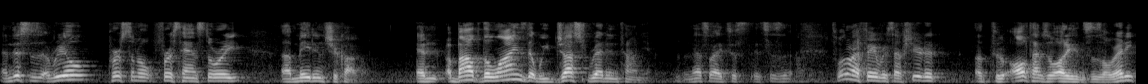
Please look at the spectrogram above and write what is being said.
and this is a real, personal, first-hand story uh, made in Chicago, and about the lines that we just read in Tanya, and that's why it's just it's just a, it's one of my favorites. I've shared it to all types of audiences already.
